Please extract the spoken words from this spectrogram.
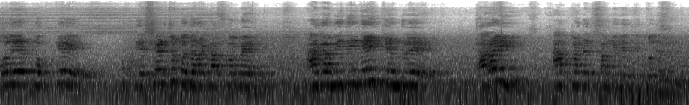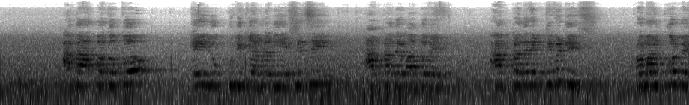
দলের পক্ষে দেশের জন্য যারা কাজ করবেন আগামী দিন এই কেন্দ্রে তারাই আপনাদের সামনে নেতৃত্ব দেবেন। আমরা আপাতত এই লোকগুলিকে আমরা নিয়ে এসেছি। আপনাদের মাধ্যমে আপনাদের অ্যাক্টিভিটিস প্রমাণ করবে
